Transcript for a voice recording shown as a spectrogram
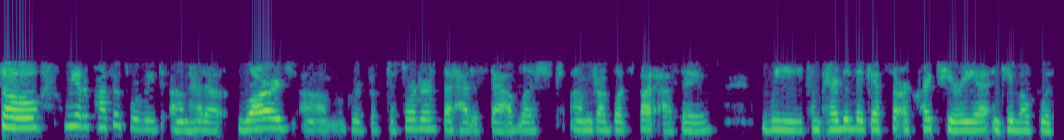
So we had a process where we um, had a large um, group of disorders that had established um, dried blood spot assays. We compared it against our criteria and came up with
